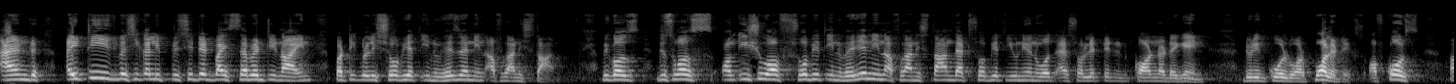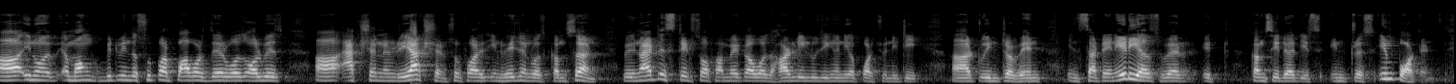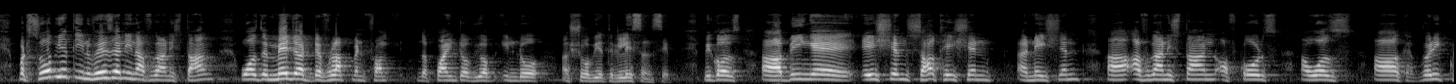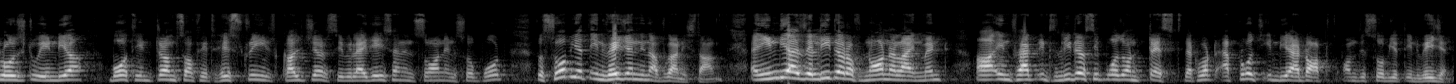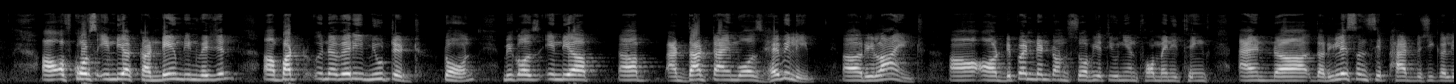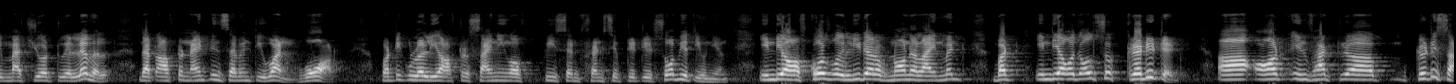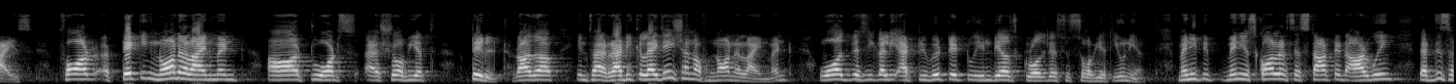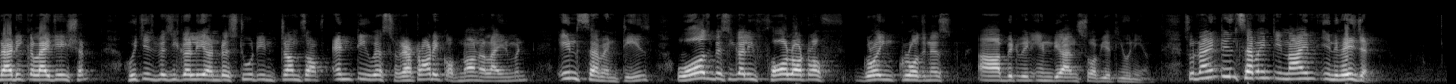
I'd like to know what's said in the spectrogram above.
and 80 is basically preceded by 79, particularly Soviet invasion in Afghanistan. Because this was on issue of Soviet invasion in Afghanistan that Soviet Union was isolated and cornered again during Cold War politics. Of course, uh, you know, among between the superpowers there was always uh, action and reaction so far as invasion was concerned. The United States of America was hardly losing any opportunity uh, to intervene in certain areas where it considered its interests important. But Soviet invasion in Afghanistan was a major development from the point of view of Indo-Soviet relationship because uh, being a Asian, South Asian uh, nation, uh, Afghanistan of course uh, was uh, very close to India both in terms of its history, its culture, civilization, and so on and so forth. So, Soviet invasion in Afghanistan, and India as a leader of non-alignment uh, in fact, its leadership was on test that what approach India adopts on the Soviet invasion. Uh, of course, India condemned invasion, uh, but in a very muted tone because India uh, at that time was heavily uh, reliant uh, or dependent on Soviet Union for many things, and the relationship had basically matured to a level that after 1971 war, particularly after signing of peace and friendship treaty with Soviet Union. India of course was a leader of non-alignment, but India was also credited uh, or in fact uh, criticized for uh, taking non-alignment uh, towards a Soviet tilt. Rather, in fact, radicalization of non-alignment was basically attributed to India's closeness to Soviet Union. Many, many scholars have started arguing that this radicalization which is basically understood in terms of anti-West rhetoric of non-alignment in 70s was basically fallout of growing closeness uh, between India and Soviet Union. So 1979 invasion,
